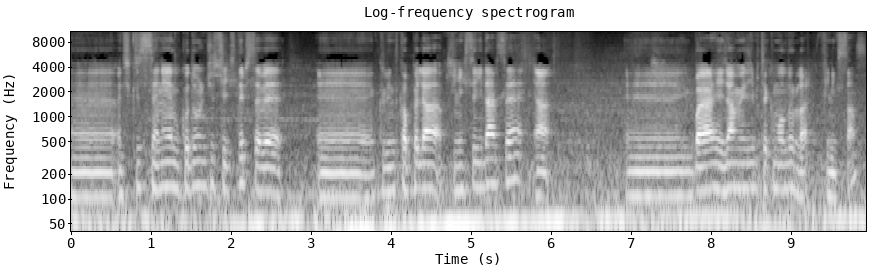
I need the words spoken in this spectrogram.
Ee, açıkçası seneye Luka Doncic seçilirse ve e, Clint Capela Phoenix'e giderse yani e, bayağı heyecan verici bir takım olurlar Phoenix Suns.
